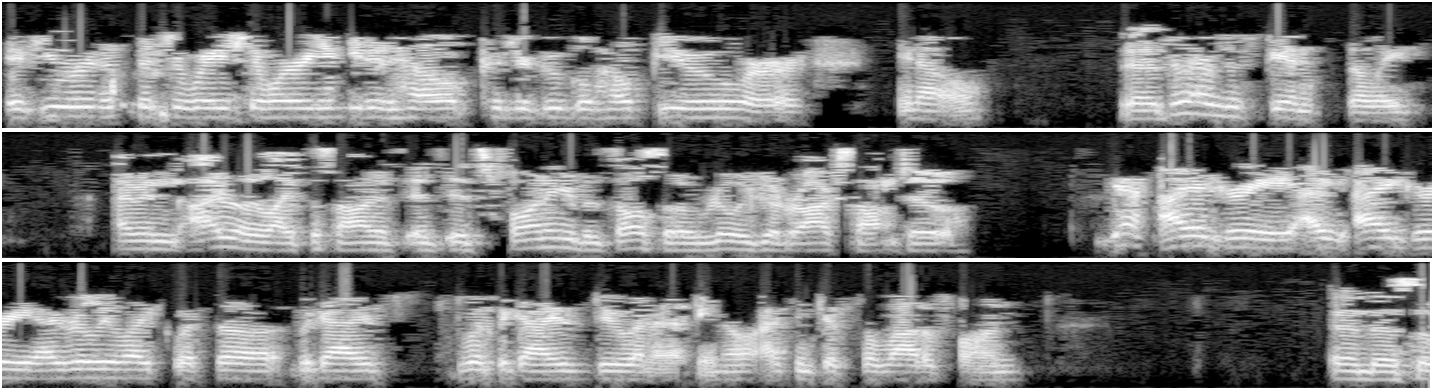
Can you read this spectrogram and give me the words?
if you were in a situation where you needed help, could your Google help you, or you know, yeah. It's, I was just being silly. I mean, I really like the song. It's it's, it's funny, but it's also a really good rock song too. Yeah, I agree. I I agree. I really like what the the guys what the guys do in it. You know, I think it's a lot of fun. And uh, so,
